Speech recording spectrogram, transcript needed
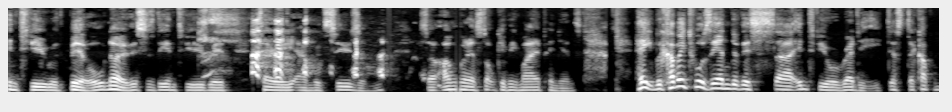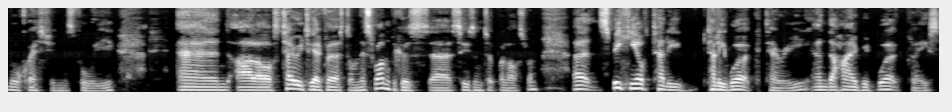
interview with Bill. No, this is the interview with Terry and with Susan. So I'm going to stop giving my opinions. Hey, we're coming towards the end of this uh, interview already. Just a couple more questions for you. And I'll ask Terry to go first on this one because uh, Susan took my last one. Uh, speaking of tele telework, Terry, and the hybrid workplace,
